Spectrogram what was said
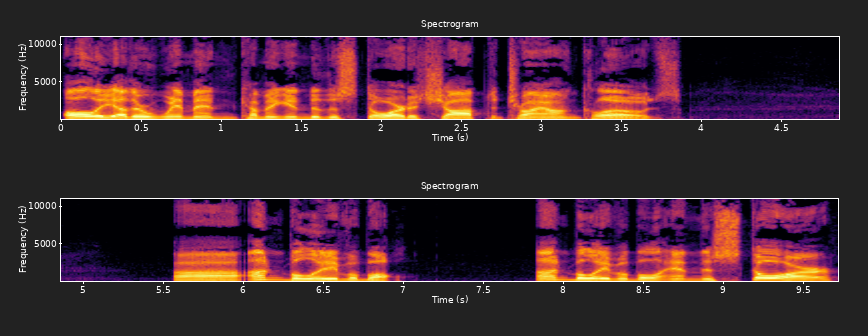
all the other women coming into the store to shop to try on clothes. Uh, unbelievable. Unbelievable. And the store,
